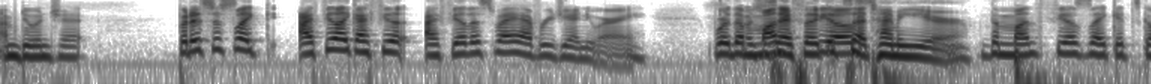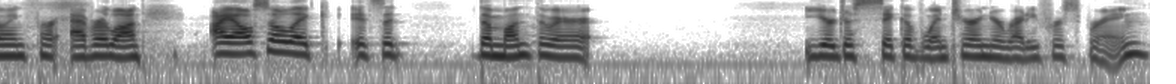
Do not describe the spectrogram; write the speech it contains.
I'm doing shit. But it's just like I feel like I feel I feel this way every January. Where the month say, I feel like feels it's that time of year. the month feels like it's going forever long. I also like it's a the month where you're just sick of winter and you're ready for spring.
